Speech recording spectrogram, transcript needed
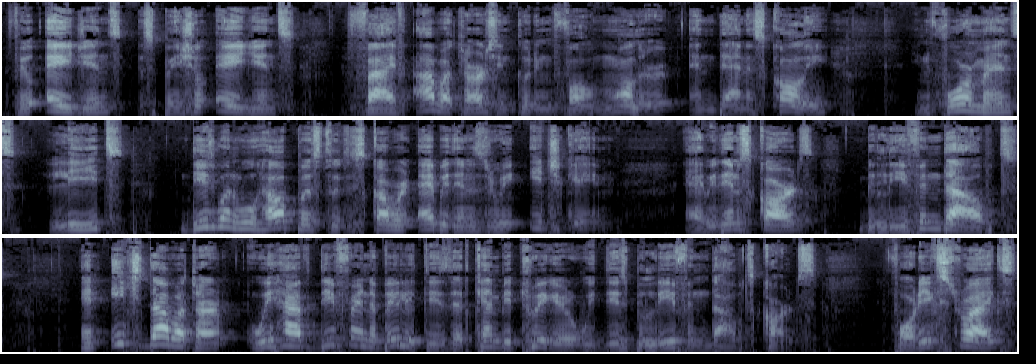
field agents, special agents, five avatars, including Paul Mulder and Dana Scully, informants, leads. This one will help us to discover evidence during each game. Evidence cards, belief and doubt, and each avatar we have different abilities that can be triggered with these belief and doubts cards. 40 strikes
